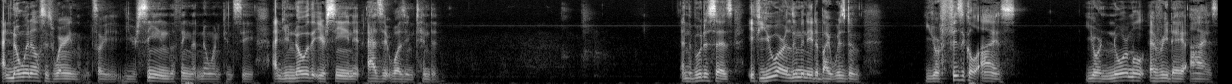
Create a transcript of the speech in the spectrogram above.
and no one else is wearing them. And so you, are seeing the thing that no one can see. And you know that you're seeing it as it was intended. And the Buddha says if you are illuminated by wisdom, your physical eyes, your normal everyday eyes,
